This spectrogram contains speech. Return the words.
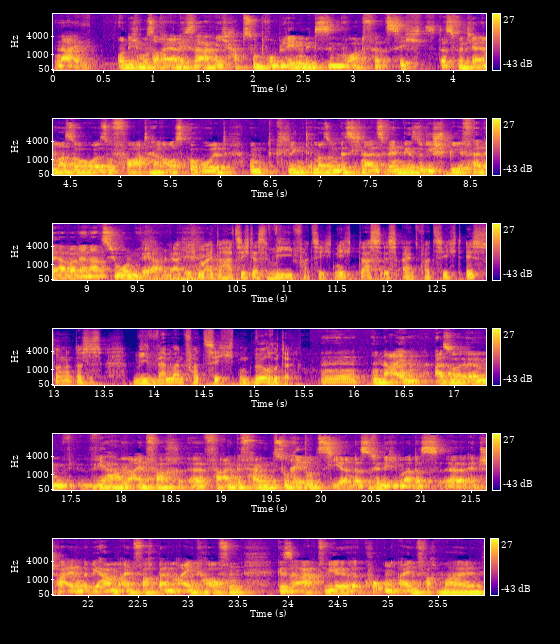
Nein, und ich muss auch ehrlich sagen, ich habe so ein Problem mit diesem Wort Verzicht. Das wird ja immer so sofort herausgeholt und klingt immer so ein bisschen, als wenn wir so die Spielverderber der Nation wären. Ja, ich meinte, hat sich das wie Verzicht nicht, dass es ein Verzicht ist, sondern das ist wie wenn man verzichten würde. Nein, also ähm, wir haben einfach äh, angefangen zu reduzieren. Das ist, finde ich, immer das äh, Entscheidende. Wir haben einfach beim Einkaufen gesagt, wir gucken einfach mal,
